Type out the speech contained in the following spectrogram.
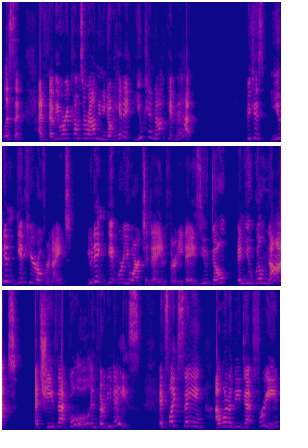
listen, and February comes around and you don't hit it, you cannot get mad because you didn't get here overnight. You didn't get where you are today in 30 days. You don't, and you will not achieve that goal in 30 days. It's like saying, I want to be debt free,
